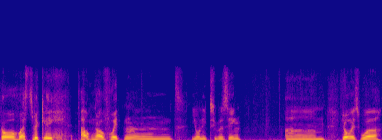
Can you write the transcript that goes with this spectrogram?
Da heißt es wirklich Augen aufhalten und ja nichts übersehen. Ähm, ja, es war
